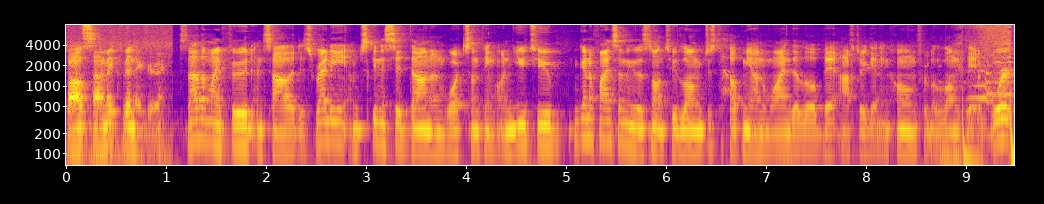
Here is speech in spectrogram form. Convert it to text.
balsamic vinegar. So now that my food and salad is ready, I'm just to sit down and watch something on YouTube. I'm to find something that's not too long just to help me unwind a little bit after getting home from a long day of work.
